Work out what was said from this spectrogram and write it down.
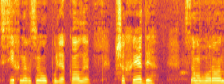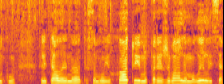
всіх нас знов полякали шахеди з самого ранку, літали над самою хатою, ми переживали, молилися.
